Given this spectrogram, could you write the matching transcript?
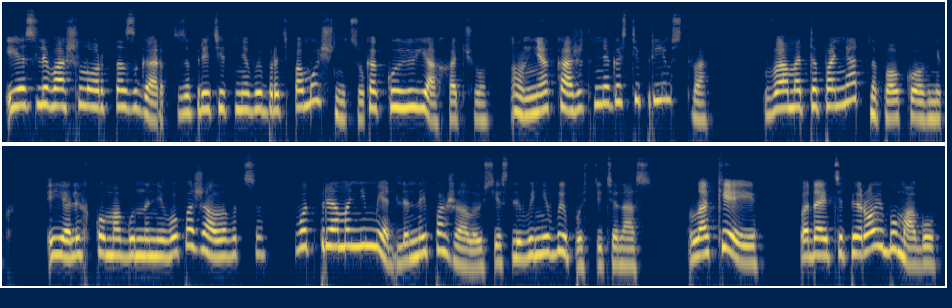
И если ваш лорд Асгард запретит мне выбрать помощницу, какую я хочу, он не окажет мне гостеприимства. Вам это понятно, полковник? И я легко могу на него пожаловаться. Вот прямо немедленно и пожалуюсь, если вы не выпустите нас. Лакеи, подайте перо и бумагу.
